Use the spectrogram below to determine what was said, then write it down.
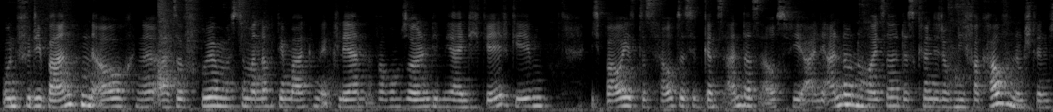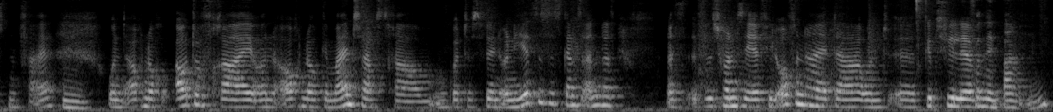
Und für die Banken auch. Ne? Also früher müsste man noch den Banken erklären, warum sollen die mir eigentlich Geld geben? Ich baue jetzt das Haus, das sieht ganz anders aus wie alle anderen Häuser. Das können die doch nie verkaufen im schlimmsten Fall. Mhm. Und auch noch autofrei und auch noch Gemeinschaftsraum, um Gottes Willen. Und jetzt ist es ganz anders es, ist schon sehr viel Offenheit da und äh, es gibt viele. Von den Banken?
